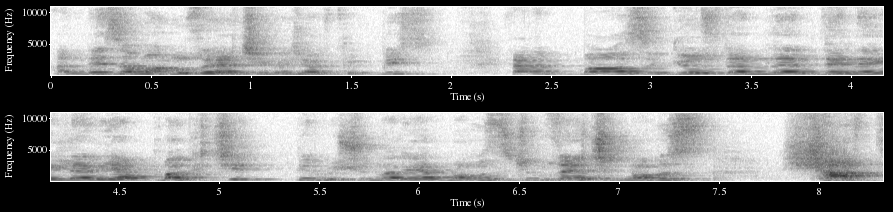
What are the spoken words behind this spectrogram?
Ha, ne zaman uzaya çıkacaktık biz? Yani bazı gözlemler, deneyler yapmak için, değil mi? Şunları yapmamız için uzaya çıkmamız şart.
